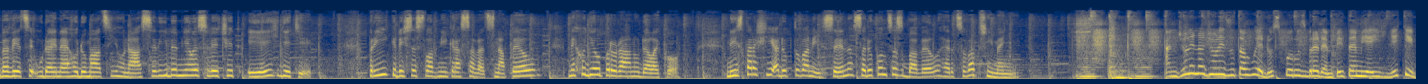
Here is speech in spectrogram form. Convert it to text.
Ve věci údajného domácího násilí by měly svědčit i jejich děti. Prý, když se slavný krasavec napil, nechodil pro ránu daleko. Nejstarší adoptovaný syn se dokonce zbavil hercova příjmení. Angelina Jolie zatahuje do sporu s Bradem Pittem jejich děti.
